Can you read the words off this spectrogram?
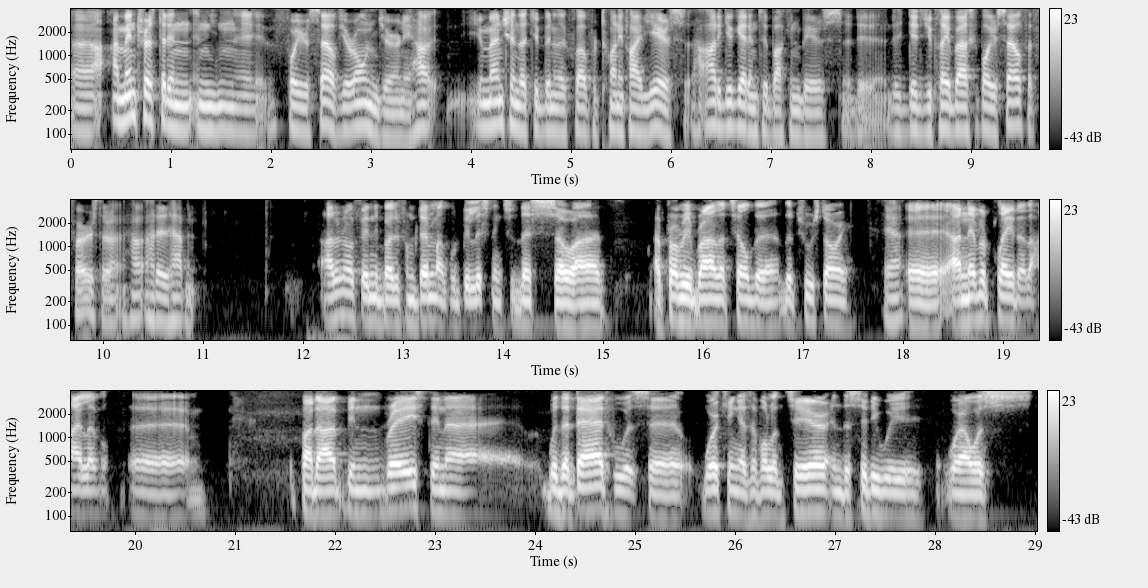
Uh, I'm interested in, in uh, for yourself your own journey. How you mentioned that you've been in the club for 25 years. How did you get into Bakken Bears? Did, did you play basketball yourself at first, or how, how did it happen? I don't know if anybody from Denmark would be listening to this, so I, I'd probably rather tell the, the true story. Yeah. Uh, I never played at a high level, um, but I've been raised in a with a dad who was uh, working as a volunteer in the city we where I was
